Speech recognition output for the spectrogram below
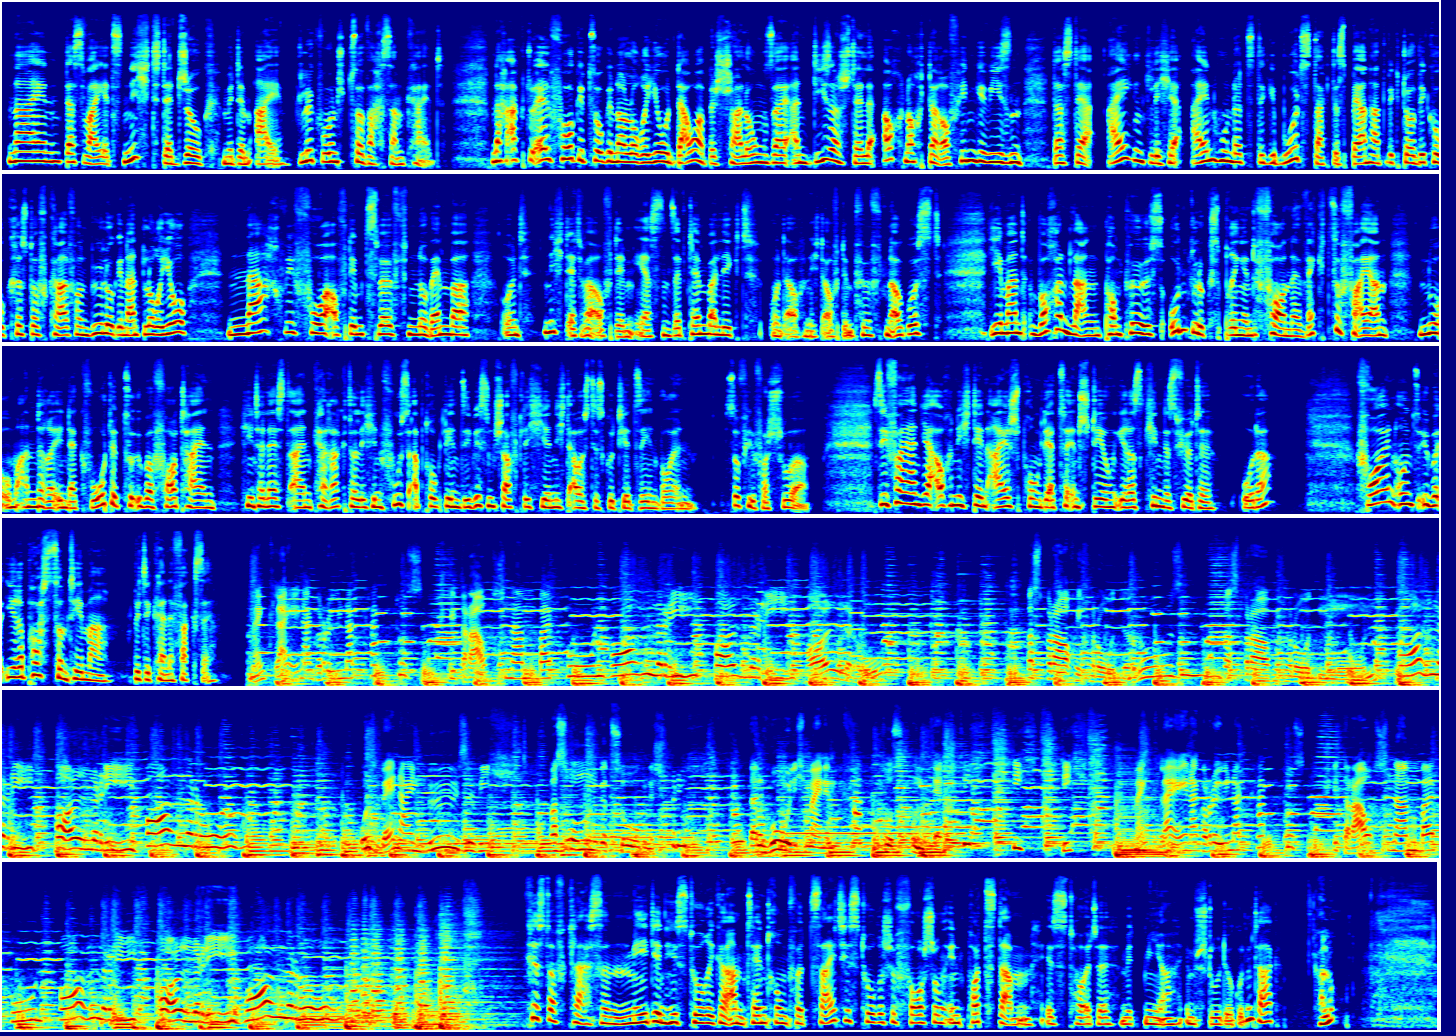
Nein, das war jetzt nicht der Joke mit dem Ei. Glückwunsch zur Wachsamkeit. Nach aktuell vorgezogener Loriot-Dauerbeschallung sei an dieser Stelle auch noch darauf hingewiesen, dass der eigentliche 100. Geburtstag des Bernhard Viktor Vico Christoph Karl von Bülow genannt Loriot nach wie vor auf dem 12. November und nicht etwa auf dem 1. September liegt und auch nicht auf dem 5. August. Jemand wochenlang pompös, unglücksbringend vorne wegzufeiern, nur um andere in der Quote zu übervorteilen, hinterlässt einen charakterlichen Fußabdruck, den Sie wissenschaftlich hier nicht ausdiskutiert sehen wollen. So viel Verschur. Sie feiern ja auch nicht den Eisprung, der zur Entstehung Ihres Kindes führte, oder? Freuen uns über Ihre Post zum Thema. Bitte keine Faxe. Mein kleiner grüner Kaktus steht draußen am Balkon. Holleri, holleri, hollero. Was brauch ich rote Rosen? Was brauch ich roten Mohn? Holleri, holleri, hollero. Und wenn ein Bösewicht was Ungezogenes spricht, dann hol ich meinen Kaktus und der sticht, sticht, sticht. Mein kleiner grüner Kaktus steht draußen am Balkon. Holleri, holleri, hollero. Christoph Klassen, Medienhistoriker am Zentrum für zeithistorische Forschung in Potsdam, ist heute mit mir im Studio. Guten Tag. Hallo.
